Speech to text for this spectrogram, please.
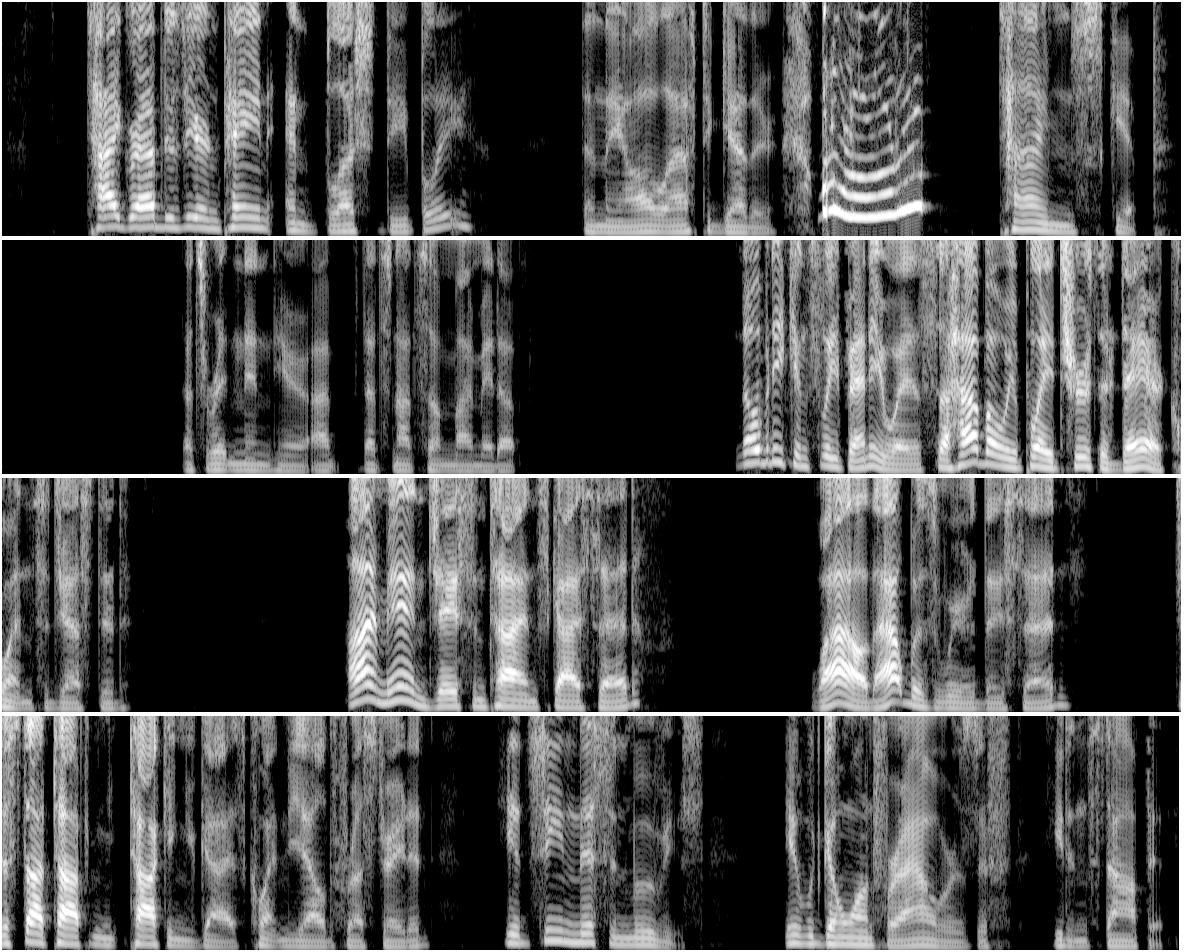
Ty grabbed his ear in pain and blushed deeply. Then they all laughed together. Time skip. That's written in here. I, that's not something I made up. Nobody can sleep anyways, so how about we play Truth or Dare? Quentin suggested. I'm in, Jason Ty and Sky said. Wow, that was weird, they said. Just stop talking, talking, you guys, Quentin yelled, frustrated. He had seen this in movies. It would go on for hours if he didn't stop it.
